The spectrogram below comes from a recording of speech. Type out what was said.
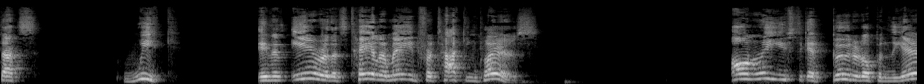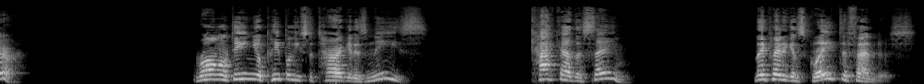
that's weak in an era that's tailor made for attacking players. Henry used to get booted up in the air. Ronaldinho, people used to target his knees. Kaká the same. They played against great defenders.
